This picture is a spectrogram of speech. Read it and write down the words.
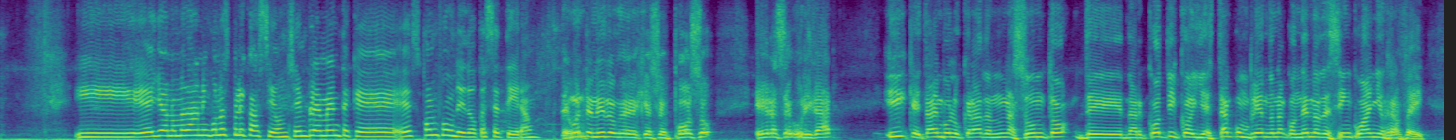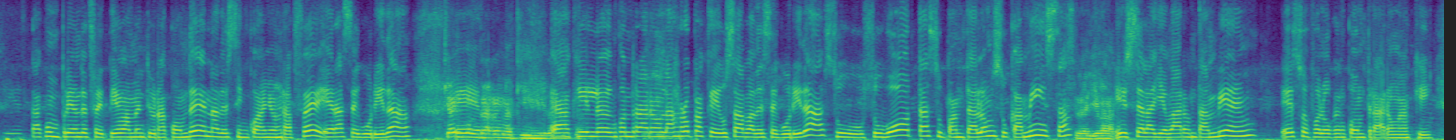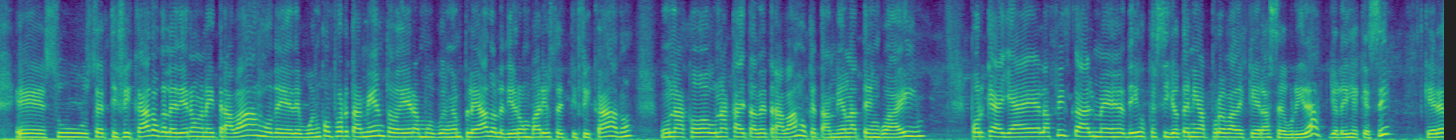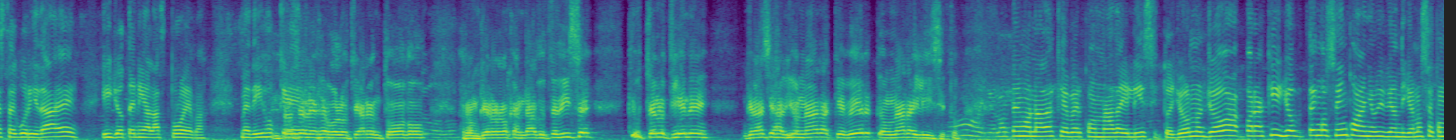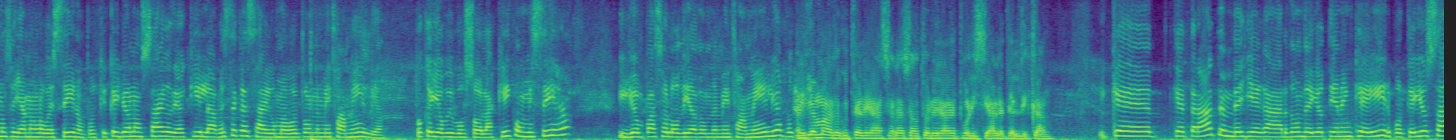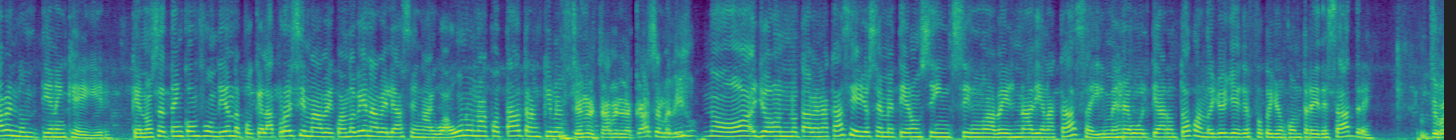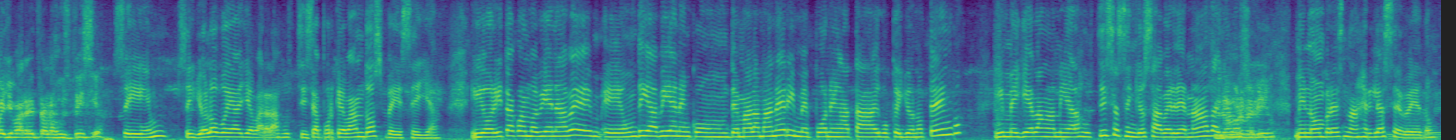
Y ellos no me dan ninguna explicación, simplemente que es confundido que se tiran. Tengo entendido que, que su esposo era seguridad y que está involucrado en un asunto de narcóticos y está cumpliendo una condena de cinco años, Rafael. Sí, está cumpliendo efectivamente una condena de cinco años, Rafael. Era seguridad. ¿Qué eh, encontraron aquí? Aquí lo encontraron la ropa que usaba de seguridad, su, su bota, su pantalón, su camisa. y se la llevaron también. Eso fue lo que encontraron aquí. Eh, su certificado que le dieron en el trabajo de, de, buen comportamiento, era muy buen empleado, le dieron varios certificados, una, una carta de trabajo que también la tengo ahí, porque allá la fiscal me dijo que si yo tenía prueba de que era seguridad. Yo le dije que sí que era seguridad eh, y yo tenía las pruebas. Me dijo que... Entonces le revolotearon todo, rompieron los candados. Usted dice que usted no tiene gracias a Dios, nada que ver con nada ilícito. No, yo no tengo nada que ver con nada ilícito. Yo no, yo por aquí, yo tengo cinco años viviendo y yo no sé cómo se llaman los vecinos, porque es que yo no salgo de aquí. Las veces que salgo me voy por mi familia, porque yo vivo sola aquí con mis hijas y yo paso los días donde mi familia. Porque... El llamado que usted le hace a las autoridades policiales del DICAM y que, que, traten de llegar donde ellos tienen que ir, porque ellos saben dónde tienen que ir, que no se estén confundiendo, porque la próxima vez, cuando viene a ver, le hacen algo a uno, uno acostado tranquilo. ¿Usted no estaba en la casa, me dijo? No, yo no estaba en la casa y ellos se metieron sin, sin haber nadie en la casa y me revoltearon todo. Cuando yo llegué fue que yo encontré desastre. ¿Usted va a llevar esto a la justicia? Sí, sí, yo lo voy a llevar a la justicia porque van dos veces ya. Y ahorita cuando viene a ver, eh, un día vienen con de mala manera y me ponen hasta algo que yo no tengo y me llevan a mí a la justicia sin yo saber de nada. Yo nombre mi nombre es Najelia Acevedo.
